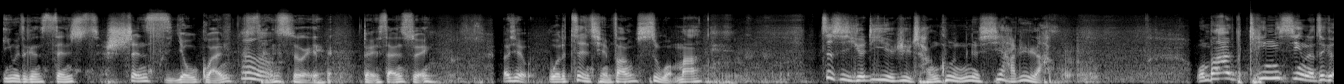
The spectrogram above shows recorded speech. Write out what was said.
因为这跟生生死攸关。三岁，对，三岁，而且我的正前方是我妈，这是一个烈日长空的那个夏日啊。我妈听信了这个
